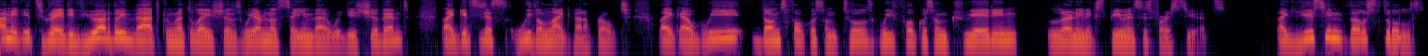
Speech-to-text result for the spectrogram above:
I mean, it's great. If you are doing that, congratulations. We are not saying that you shouldn't. Like, it's just, we don't like that approach. Like, uh, we don't focus on tools, we focus on creating learning experiences for students. Like, using those tools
